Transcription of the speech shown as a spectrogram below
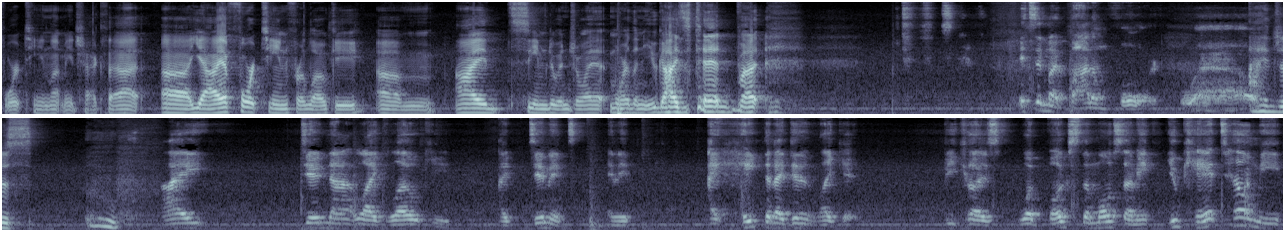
14. Let me check that. Uh, yeah, I have 14 for Loki. Um, I seem to enjoy it more than you guys did, but It's in my bottom four. Wow. I just I did not like Loki. I didn't, and it. I hate that I didn't like it because what bugs the most. I mean, you can't tell me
